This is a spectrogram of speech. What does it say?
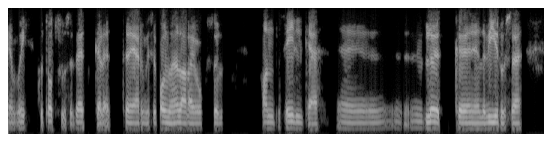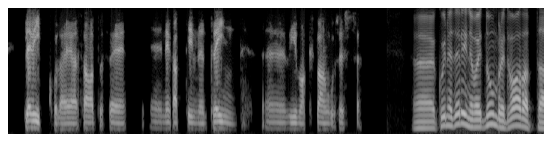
ja mõistlikud otsused hetkel, et järgmise kolme nädala jooksul anda selge löök nii-öelda viiruse levikule ja saada see eh, negatiivne trend eh, viimaks langusesse. Äh, kui neid erinevaid numbreid vaadata,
